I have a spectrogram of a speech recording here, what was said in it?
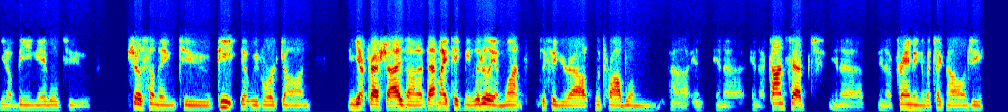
you know being able to show something to Pete that we've worked on get fresh eyes on it, that might take me literally a month to figure out the problem uh, in, in, a, in a concept, in a, in a framing of a technology.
